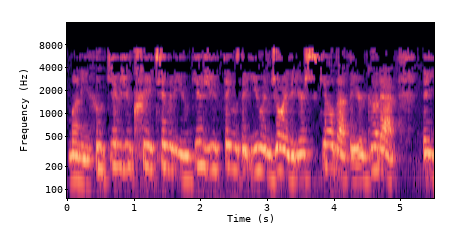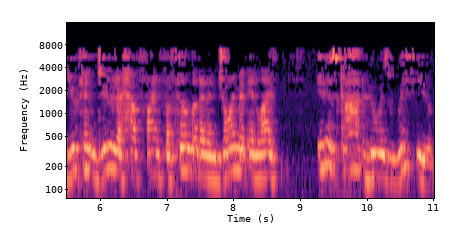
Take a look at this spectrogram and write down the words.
money, who gives you creativity, who gives you things that you enjoy, that you're skilled at, that you're good at, that you can do to have find fulfillment and enjoyment in life. It is God who is with you.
